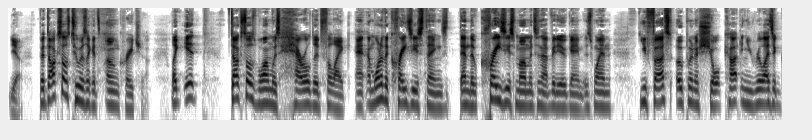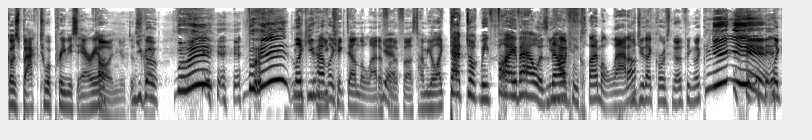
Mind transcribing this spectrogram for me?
Yeah. but Dark Souls 2 is like its own creature. Like it Dark Souls 1 was heralded for like and, and one of the craziest things and the craziest moments in that video game is when you first open a shortcut and you realize it goes back to a previous area. Oh, and you're just you go, like- what? what? Like you have you like kick down the ladder Yeah. for the first time. You're like, that took me five hours. You now have- I can climb a ladder. you do that gross nerd thing like like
